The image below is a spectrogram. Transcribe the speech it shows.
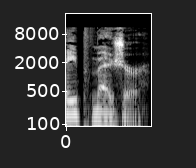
tape measure.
